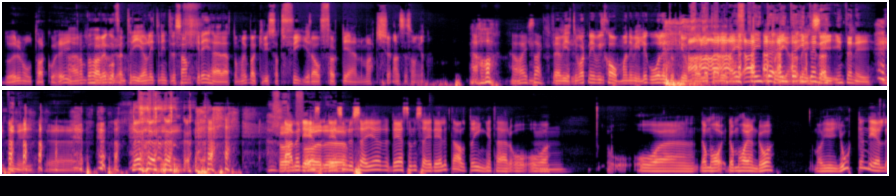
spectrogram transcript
då är det nog tack och hej. Nej, de behöver gå för en trea. Och En liten intressant grej här är att de har ju bara kryssat fyra av 41 matcher den här säsongen. Ja, ja, exakt. För jag vet ju vart ni vill komma. Ni vill ju gå lite åt gubbhållet här Ah, ah, ah, inte, inte, inte ni, inte ni, inte ni. Eh. För- Nej, men det är, det är som eh, du säger, det är som du säger, det är lite allt och inget här och, och, mm, och, och eh, de, har, de har ändå de har ju gjort en del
